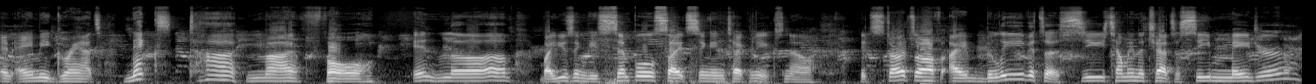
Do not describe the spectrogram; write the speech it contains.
and Amy Grant's Next Time I Fall in Love by using these simple sight singing techniques. Now, it starts off, I believe it's a C, tell me in the chat, it's a C major.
